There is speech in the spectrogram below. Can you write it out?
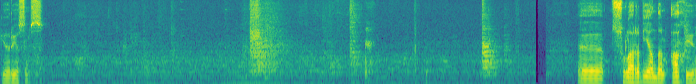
görüyorsunuz. Ee, suları bir yandan akıyor.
